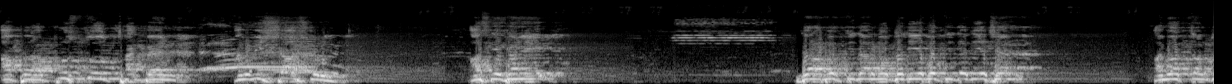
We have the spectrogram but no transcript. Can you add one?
আপনারা প্রস্তুত থাকবেন। আমি বিশ্বাস করি আজকে এখানে যারা বক্তৃতার মধ্য দিয়ে বক্তৃতা দিয়েছেন, আমি অত্যন্ত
